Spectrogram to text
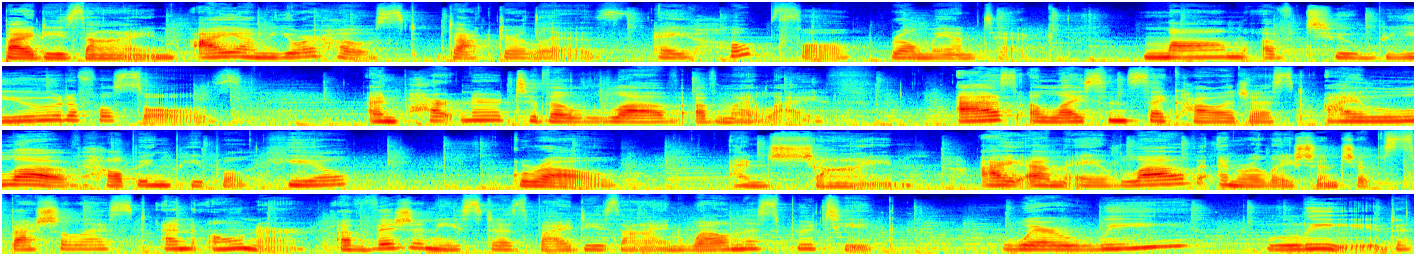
by Design. I am your host, Dr. Lyz, a hopeful romantic mom of two beautiful souls, and partner to the love of my life. As a licensed psychologist, I love helping people heal, grow, and shine. I am a love and relationship specialist and owner of Visionistas by Design Wellness Boutique, where we lead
